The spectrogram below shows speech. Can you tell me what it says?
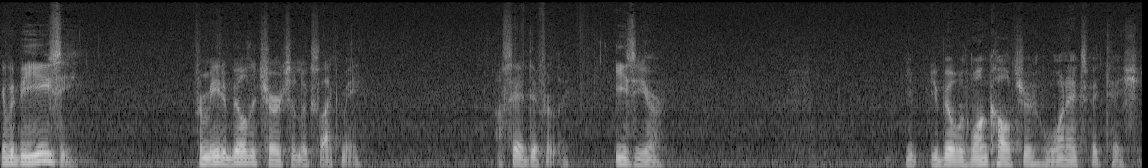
It would be easy for me to build a church that looks like me. I'll say it differently easier. You, you build with one culture, one expectation.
